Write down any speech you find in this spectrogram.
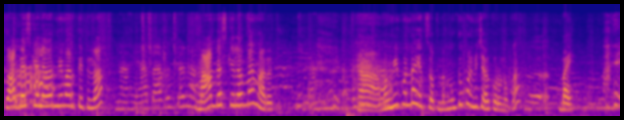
तू अभ्यास केल्यावर मी मारते तुला? नाही आता करणार मग अभ्यास केल्यावर नाही मारत? नाही. हा मग मी पण नाही येत स्वप्नात. मग तू पण विचार करू नका अं, बाय. बाय.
